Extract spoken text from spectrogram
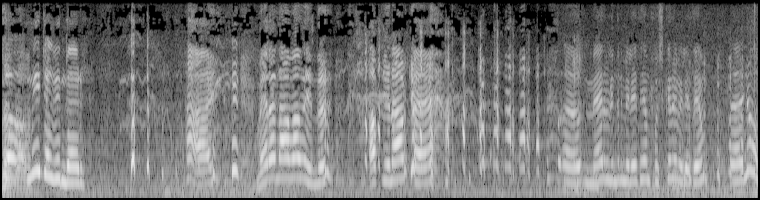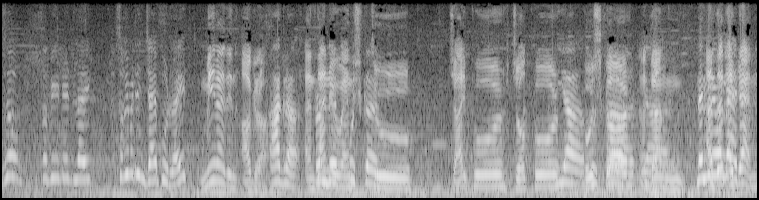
So, meet Alvinder. हाय मेरा नाम अविंदर आपके नाम क्या है? मैं और रविंद्र मिले थे हम पुष्कर में मिले थे हम no so so we did like so we met in Jaipur right Me met in Agra. Agra And from then the we went Pushkar. to Jaipur, Jodhpur, Yeah, Pushkar, Pushkar, and yeah. then, Then we and never then met. again,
